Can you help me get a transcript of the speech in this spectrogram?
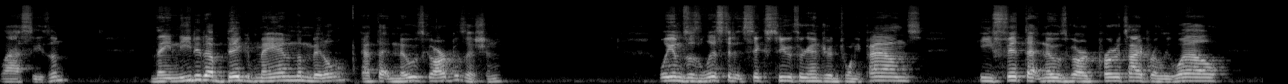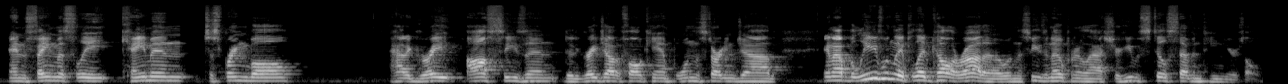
last season. They needed a big man in the middle at that nose guard position. Williams is listed at 6'2, 320 pounds. He fit that nose guard prototype really well and famously came in to spring ball, had a great offseason, did a great job at fall camp, won the starting job, and I believe when they played Colorado in the season opener last year, he was still 17 years old,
